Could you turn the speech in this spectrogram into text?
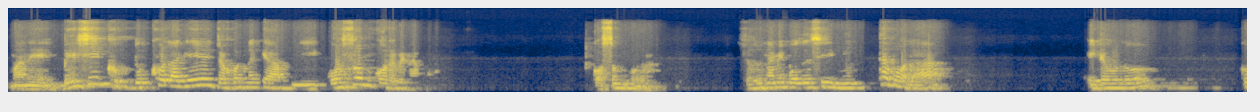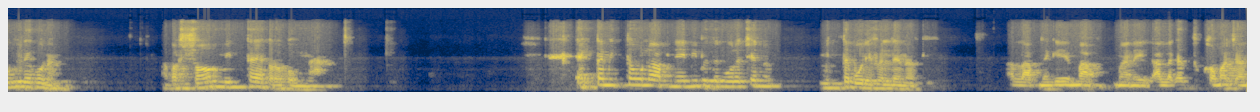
মানে বেশি খুব দুঃখ লাগে যখন নাকি আপনি কসম করবেন না কসম করা। সেজন্য আমি বলেছি মিথ্যা বলা, এটা হলো কবিরে গুণা আবার সব মিথ্যা একরকম না। একটা মিথ্যা হলো আপনি বিপদে পড়েছেন, মিথ্যা বলে ফেললেন আর কি। আল্লাহ আপনাকে মানে আল্লাহ কাছে ক্ষমা চান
